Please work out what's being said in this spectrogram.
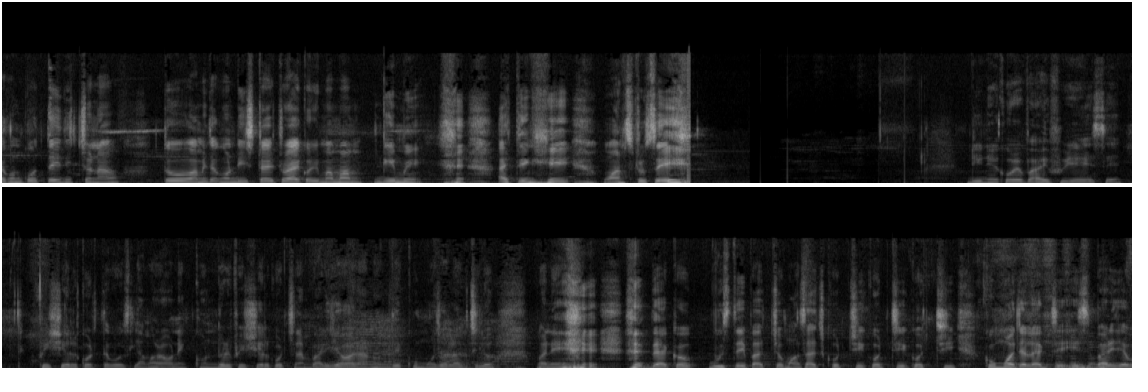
যখন করতেই দিচ্ছ না, তো আমি তখন ডিশটাই ট্রাই করি, মামাম give me I think he wants to say dinner করে বাড়ি ফিরে এসে ফেসিয়াল করতে বসলাম। আর অনেকক্ষণ ধরে ফেসিয়াল করছিলাম। বাড়ি যাওয়ার আনন্দে খুব মজা লাগছিল। মানে দেখো, বুঝতেই পারছ মাসাজ করছি করছি করছি। খুব মজা লাগছে। ইস, বাড়ি যাব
